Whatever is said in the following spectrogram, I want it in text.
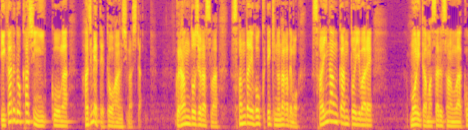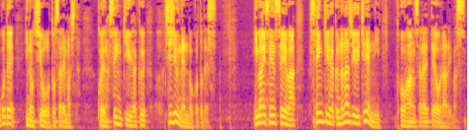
リカルド・カシン一行が初めて登板しました。グランドジュラスは三大北壁の中でも最難関と言われ森田勝さんはここで命を落とされました。これが1980年のことです。今井先生は1971年に登板されておられます。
